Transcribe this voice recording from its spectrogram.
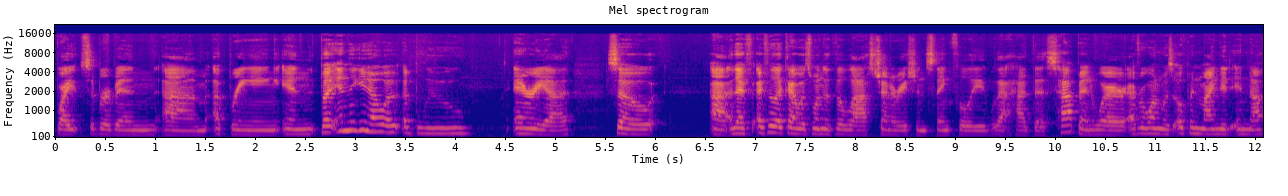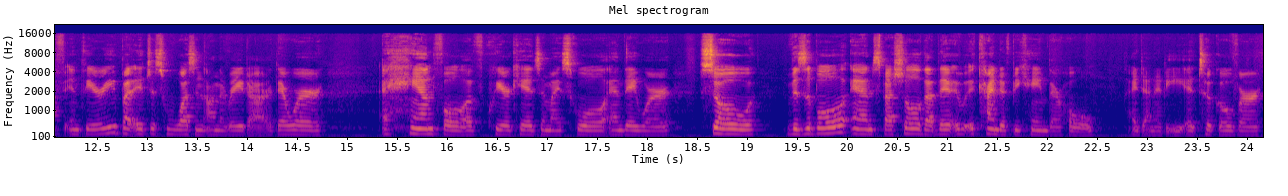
white suburban um, upbringing in, but in you know a, a blue area. So, uh, and I, I feel like I was one of the last generations, thankfully, that had this happen, where everyone was open minded enough in theory, but it just wasn't on the radar. There were a handful of queer kids in my school, and they were so visible and special that they, it kind of became their whole identity. It took over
